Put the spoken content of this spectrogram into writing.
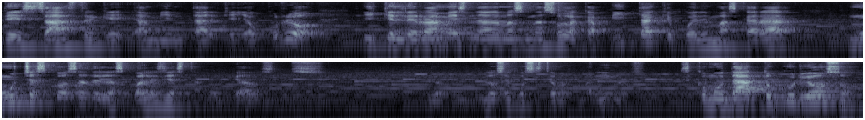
desastre que, ambiental que ya ocurrió y que el derrame es nada más una sola capita que puede enmascarar muchas cosas de las cuales ya están golpeados los, ecosistemas marinos. Como dato curioso,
